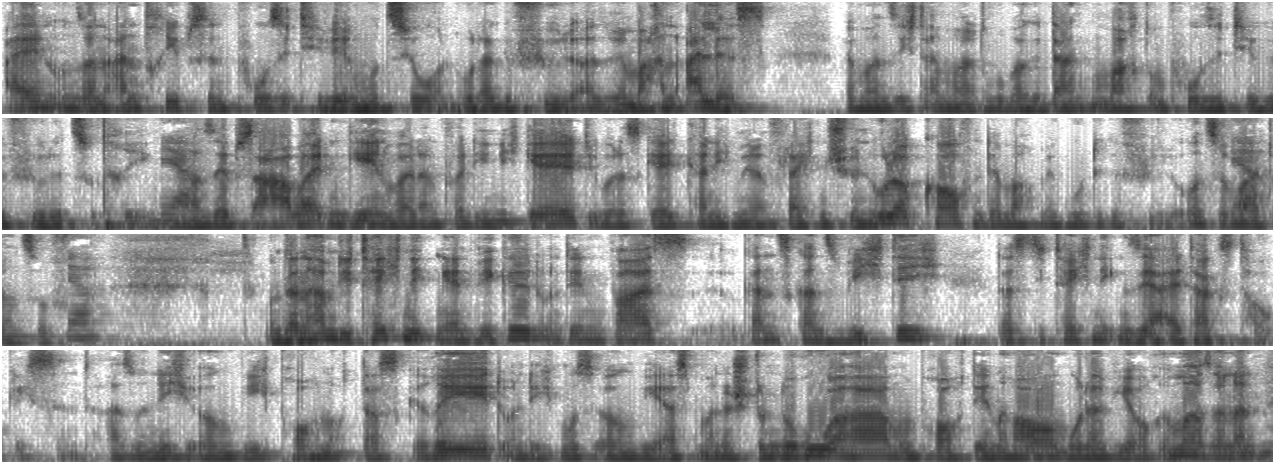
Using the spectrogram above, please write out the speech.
allen unseren Antriebs sind positive Emotionen oder Gefühle. Also wir machen alles, wenn man sich da mal drüber Gedanken macht, um positive Gefühle zu kriegen. Ja. ja. selbst arbeiten gehen, weil dann verdiene ich Geld. Über das Geld kann ich mir dann vielleicht einen schönen Urlaub kaufen, der macht mir gute Gefühle und so ja. weiter und so fort. Und dann haben die Techniken entwickelt und denen war es ganz, ganz wichtig, dass die Techniken sehr alltagstauglich sind. Also nicht irgendwie, ich brauche noch das Gerät und ich muss irgendwie erstmal eine Stunde Ruhe haben und brauche den Raum oder wie auch immer, sondern mhm.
